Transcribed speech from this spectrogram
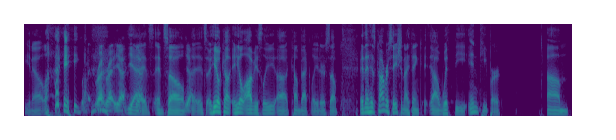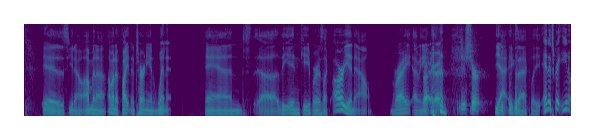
you know." like, right, right, right, yeah, yeah. yeah. It's and so yeah. it's he'll come he'll obviously uh, come back later. So, and then his conversation, I think, uh, with the innkeeper, um, is you know I'm gonna I'm gonna fight an attorney and win it, and uh, the innkeeper is like, "Are you now?" Right? I mean, right, right. sure. yeah, exactly. and it's great. You know,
